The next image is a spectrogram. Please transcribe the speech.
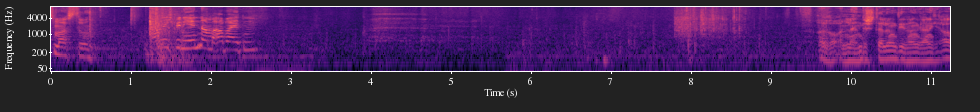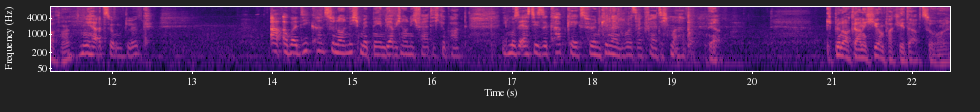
Was machst du? Ach, ich bin hier hinten am Arbeiten. Eure Online-Bestellungen, die hören gar nicht auf, ne? Ja, zum Glück. Ah, aber die kannst du noch nicht mitnehmen. Die habe ich noch nicht fertig gepackt. Ich muss erst diese Cupcakes für den Kindergeburtstag fertig machen. Ja. Ich bin auch gar nicht hier, um Pakete abzuholen.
